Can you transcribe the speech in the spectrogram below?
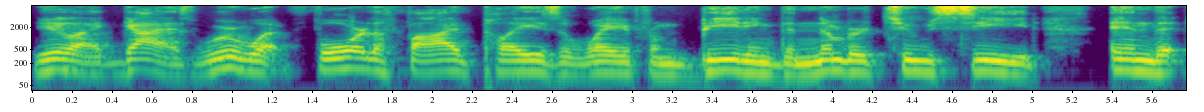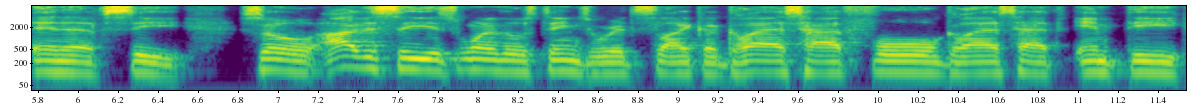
you're like, guys, we're what four to five plays away from beating the number two seed in the NFC. So obviously, it's one of those things where it's like a glass half full, glass half empty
